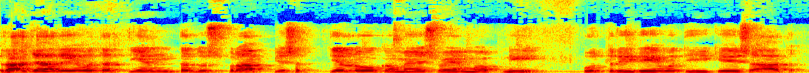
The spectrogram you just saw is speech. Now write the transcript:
राजा रेवत अत्यंत दुष्प्राप्य सत्यलोक में स्वयं अपनी पुत्री रेवती के साथ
